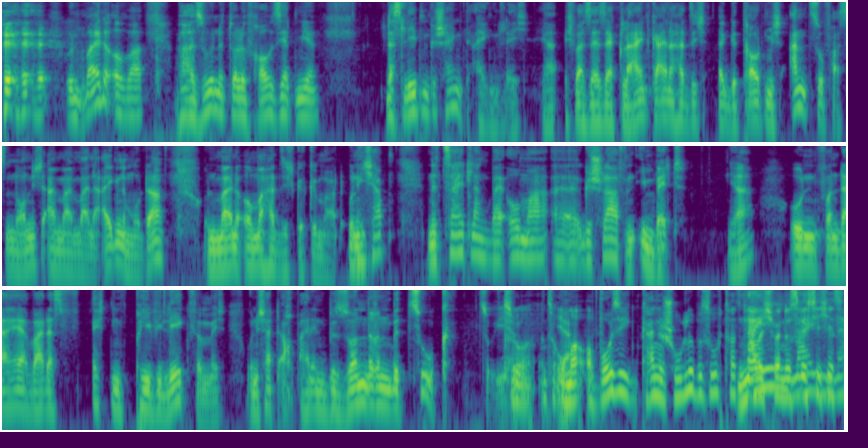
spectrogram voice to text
und meine Oma war so eine tolle Frau, sie hat mir das Leben geschenkt eigentlich. Ja, ich war sehr, sehr klein. Keiner hat sich äh, getraut, mich anzufassen, noch nicht einmal meine eigene Mutter. Und meine Oma hat sich gekümmert. Und ich habe eine Zeit lang bei Oma äh, geschlafen im Bett. Ja, und von daher war das echt ein Privileg für mich. Und ich hatte auch einen besonderen Bezug zu ihr. Zu, zu Oma, ja. obwohl sie keine Schule besucht hat, glaube ich, wenn das nein, richtig ist.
